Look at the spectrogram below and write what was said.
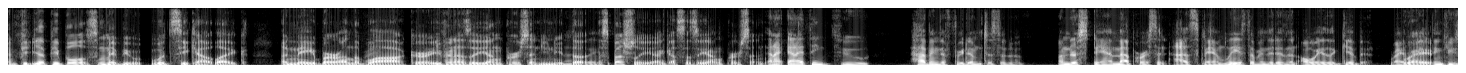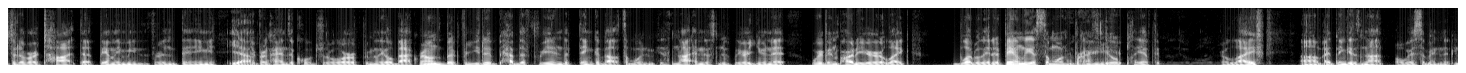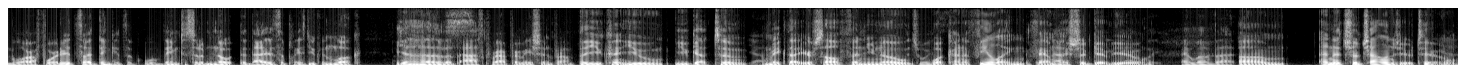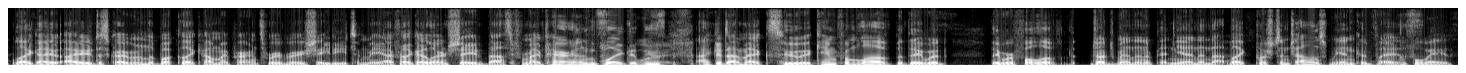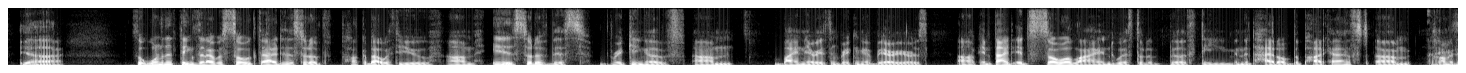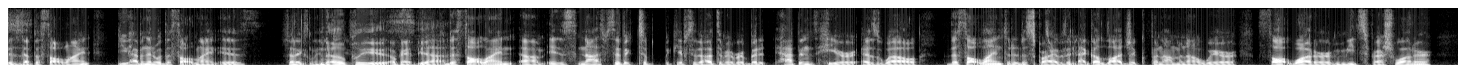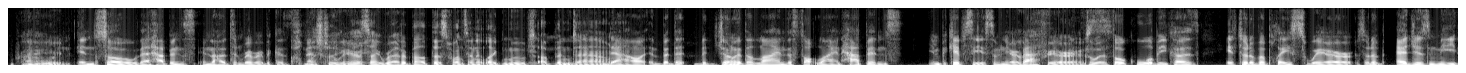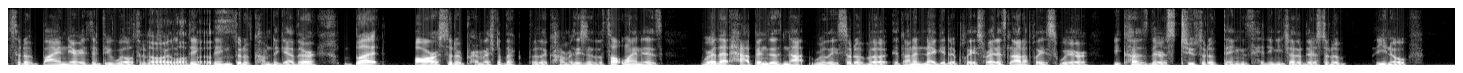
And pe- yeah, people some maybe would seek out like a neighbor on the block, or even as a young person, you need Exactly. the, especially I guess as a young person. And I and I think too, having the freedom to sort of understand that person as family is something that isn't always a given, right? Like, I think you sort of are taught that family means a certain thing, Yeah, different kinds of cultural or familial backgrounds, but for you to have the freedom to think about someone who is not in this nuclear unit or even part of your like blood related family as someone who can still play a familial role in your life. Um, I think is not always something that people are afforded. So I think it's a cool thing to sort of note that that is a place you can look, yeah. sort of ask for affirmation from. That you can you you get to Yeah. make that yourself, and you know what kind of feeling family Exactly. should give you. I love that. Um, and it should challenge you too. Yeah. Like I, I describe in the book like how my parents were very shady to me. I feel like I learned shade best from my parents, like these academics who it came from love, but they would they were full of judgment and opinion and that like pushed and challenged me in good ways. Beautiful ways. Yeah. So one of the things that I was so excited to sort of talk about with you um, is sort of this breaking of um, binaries and breaking of barriers. Um, in fact, it's so aligned with sort of the theme and the title of the podcast. Um, Comment is that the salt line. Do you happen to know what the salt line is? Should I explain? No, please. Okay. Yeah. The salt line um, is not specific to Poughkeepsie, the Hudson River, but it happens here as well. The salt line sort of describes an ecologic phenomena where salt water meets fresh water. Um, Right. and so that happens in the Hudson River because Oh God, yes, I read about this once and it like moves up and down. down. But the, but generally the line, the salt line, happens in Poughkeepsie, so near Vassar. So it's so cool because it's sort of a place where sort of edges meet, sort of binaries, if you will, sort of Oh, I love distinct things sort of come together. But our sort of premise for the for the conversation of the salt line is where that happens is not really sort of a it's not a negative place, right? It's not a place where because there's two sort of things hitting each other, there's sort of you know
